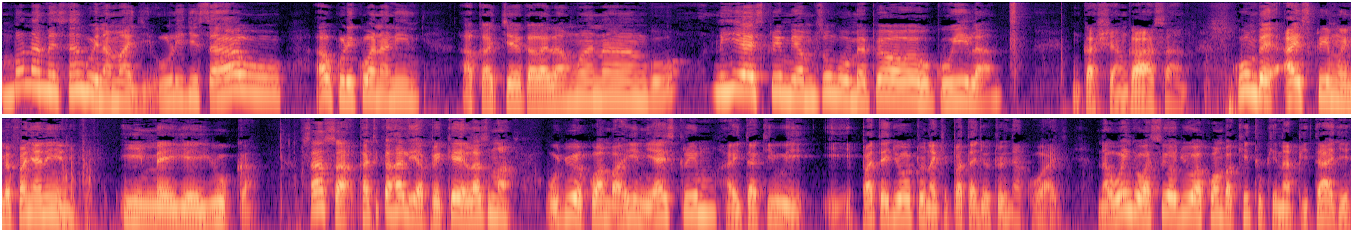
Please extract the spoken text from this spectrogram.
mbona meza yangu ina maji? Ulijisahau au kulikuwa na nini? Akacheka kaza mwanangu ni hii ice cream ya mzungu umepewa wewe hukuila. Nkashangaa sana. Kumbe ice cream imefanya nini? Imeyeyuka. Sasa katika hali ya pekee lazima ujue kwamba hii ni ice cream haitakiwi ipate joto na ikipata joto inakuwaje. Na wengi wasiojua kwamba kitu kinapitaje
